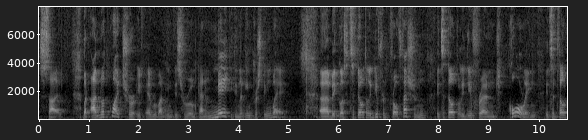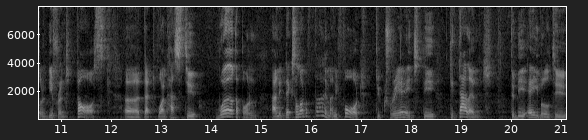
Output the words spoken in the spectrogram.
society. But I'm not quite sure if everyone in this room can make it in an interesting way. Uh, because it's a totally different profession, it's a totally different calling, it's a totally different task uh, that one has to work upon. And it takes a lot of time and effort to create the, the talent to be able to,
